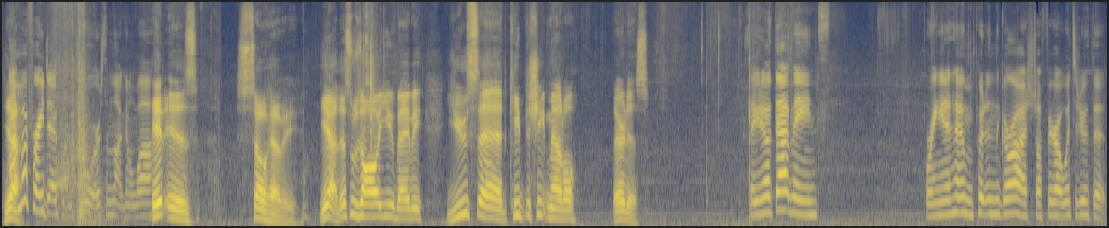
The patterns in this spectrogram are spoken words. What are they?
yeah. I'm afraid to open the doors. I'm not gonna lie. It is so heavy. Yeah, this was all you, baby. You said keep the sheet metal. There it is. so you know what that means. Bringing it home and putting it in the garage till I figure out what to do with it.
